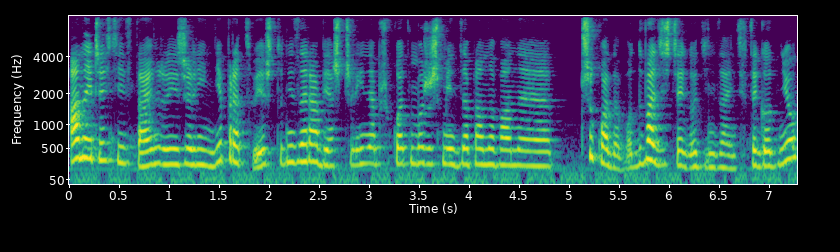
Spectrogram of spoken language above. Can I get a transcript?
A najczęściej jest tak, że jeżeli nie pracujesz, to nie zarabiasz, czyli na przykład możesz mieć zaplanowane przykładowo 20 godzin zajęć w tygodniu,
